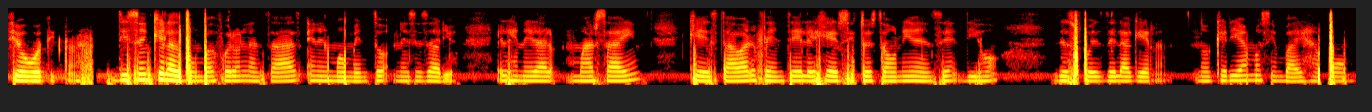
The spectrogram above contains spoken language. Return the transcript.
Soviética. Dicen que las bombas fueron lanzadas en el momento necesario. El general Marsay, que estaba al frente del ejército estadounidense, dijo después de la guerra, no queríamos invadir Japón,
